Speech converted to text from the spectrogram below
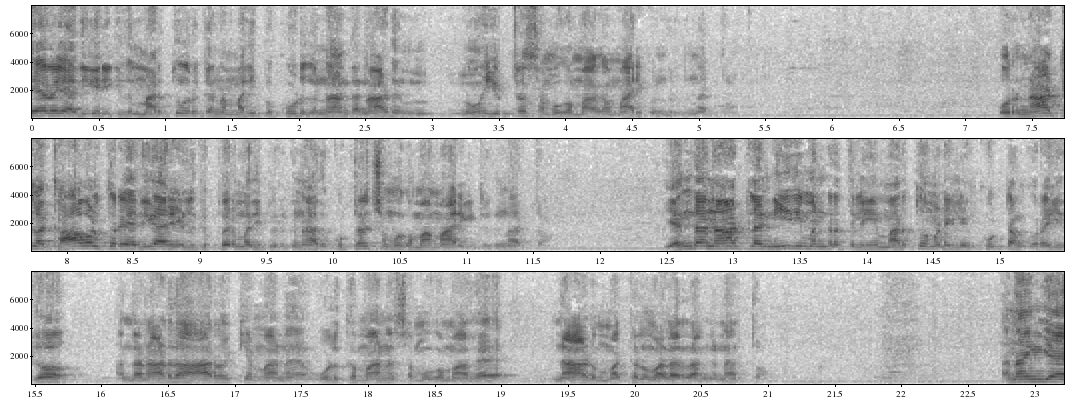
தேவை அதிகரிக்குது மருத்துவருக்கான மதிப்பு கூடுதுன்னா அந்த நாடு நோயுற்ற சமூகமாக மாறிக்கொண்டிருக்குன்னு அர்த்தம். ஒரு நாட்டில் காவல்துறை அதிகாரிகளுக்கு பெருமதிப்பு இருக்குன்னா அது குற்ற சமூகமாக மாறிக்கிட்டு இருக்குன்னு அர்த்தம். எந்த நாட்டில் நீதிமன்றத்திலையும் மருத்துவமனையிலையும் கூட்டம் குறையுதோ அந்த நாடு தான் ஆரோக்கியமான ஒழுக்கமான சமூகமாக நாடும் மக்களும் வளர்கிறாங்கன்னு அர்த்தம். ஆனால் இங்கே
